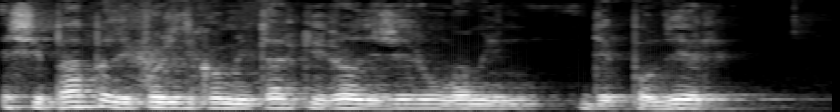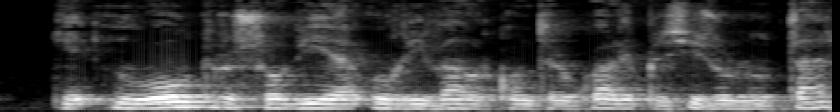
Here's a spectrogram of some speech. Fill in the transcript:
Esse Papa, depois de comentar que Herodes era um homem de poder, que no outro só via o rival contra o qual é preciso lutar,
